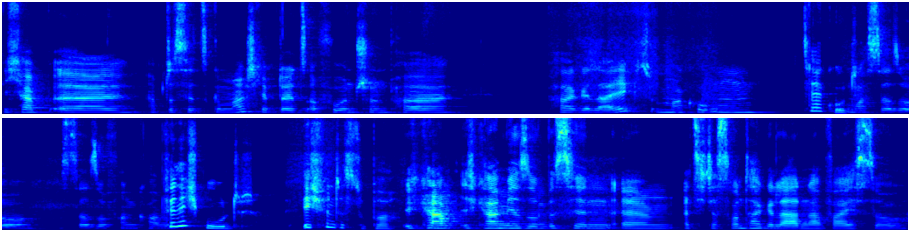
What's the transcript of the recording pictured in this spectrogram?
Ich habe äh, habe das jetzt gemacht. Ich habe da jetzt auch vorhin schon ein paar paar geliked und mal gucken Sehr gut. was da so was da so von kommt. Finde ich gut. Ich finde das super. Ich kam ich kam mir so ein bisschen ähm, als ich das runtergeladen habe, war ich so:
